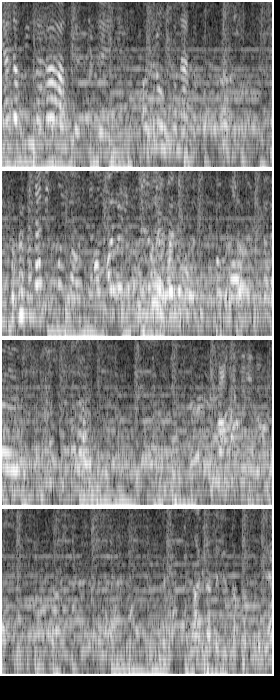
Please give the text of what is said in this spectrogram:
Ja dopingowałam tylko dziennie. Od runku na dół. A tam jest mój mąż. No, Walki nie wyłączysz. Magda też jest na podwórzie?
